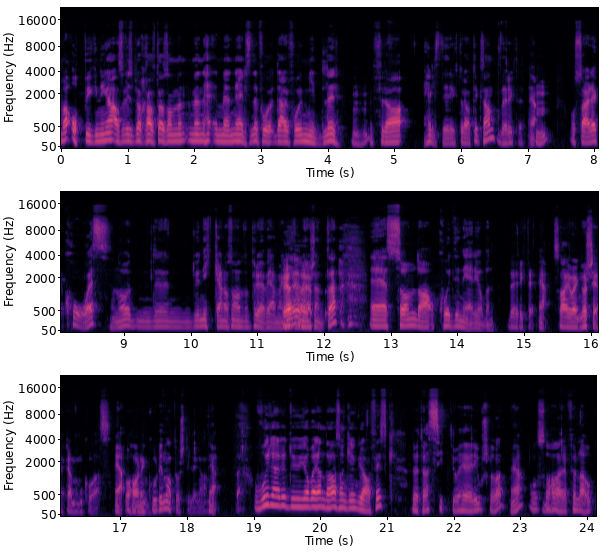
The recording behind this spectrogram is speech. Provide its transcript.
hva er oppbygninga altså Hvis vi kaller det sånn, men, men menn i helse, det, får, det er jo får midler -hmm. fra Helsedirektoratet, ikke sant? Det er riktig. Ja. Mm. Og så er det KS, nå, du, du nikker nå, så prøver jeg meg, Ja, litt, ja, om ja. jeg har skjønt det, eh, som da koordinerer jobben. Det er riktig. Ja. Så jeg er jo engasjert gjennom KS Ja. og har den koordinatorstillinga. Ja. Hvor er det du jobber hen da, sånn geografisk? Du vet jo, Jeg sitter jo her i Oslo, da, Ja. og så har jeg følga opp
